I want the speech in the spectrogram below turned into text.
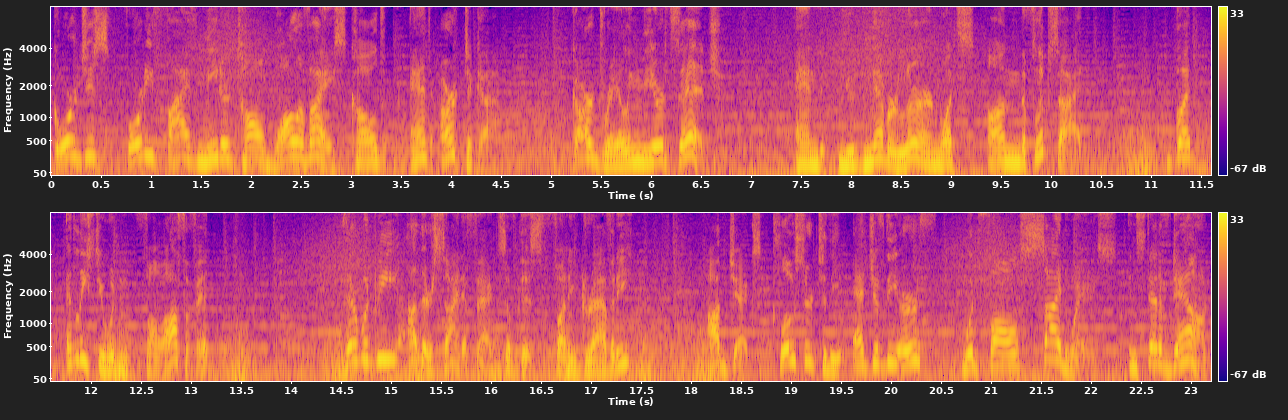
gorgeous 45 meter tall wall of ice called Antarctica, guardrailing the Earth's edge. And you'd never learn what's on the flip side. But at least you wouldn't fall off of it. There would be other side effects of this funny gravity. Objects closer to the edge of the Earth would fall sideways instead of down.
